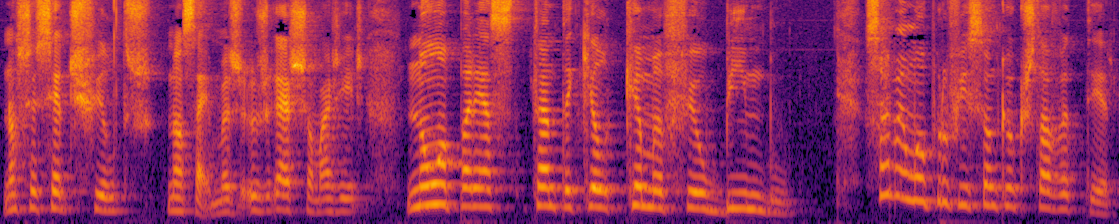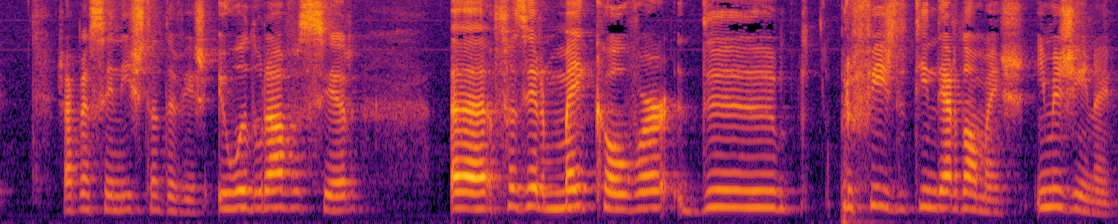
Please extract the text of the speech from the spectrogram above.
Não sei se é dos filtros, não sei, mas os gajos são mais giros. Não aparece tanto aquele camafeu bimbo. Sabem uma profissão que eu gostava de ter? Já pensei nisto tanta vez. Eu adorava ser, uh, fazer makeover de perfis de Tinder de homens. Imaginem,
